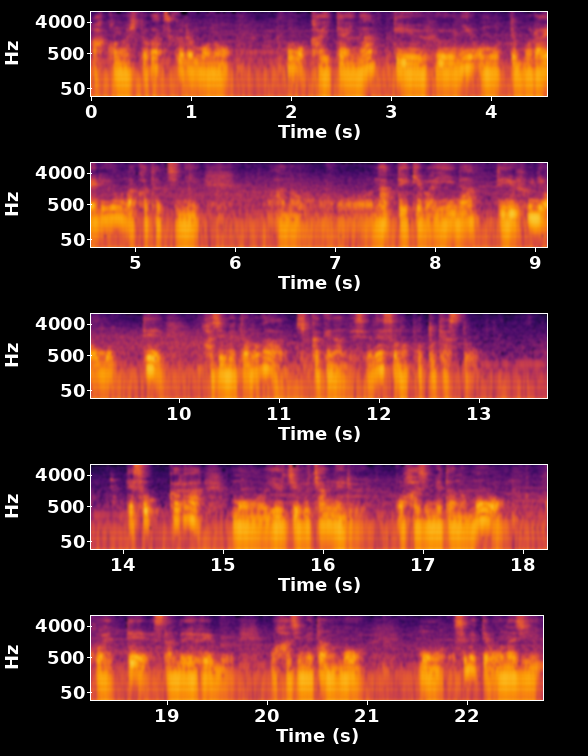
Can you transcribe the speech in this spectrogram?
あこの人が作るものを買いたいなっていうふうに思ってもらえるような形にあのなっていけばいいなっていうふうに思って始めたのがきっかけなんですよねそのポッドキャストを。でそっからもう YouTube チャンネルを始めたのもこうやってスタンド FM を始めたのももう全て同じ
